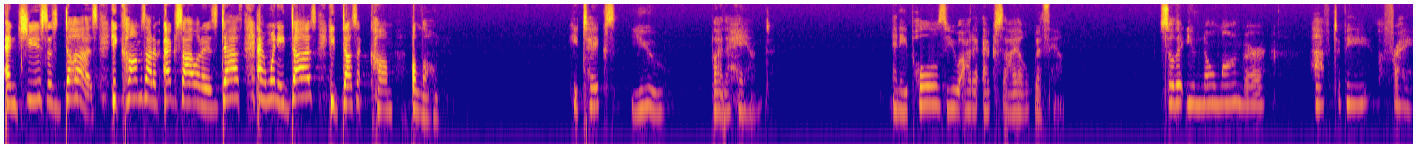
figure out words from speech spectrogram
And Jesus does. He comes out of exile at his death, and when he does, he doesn't come alone. He takes you by the hand and he pulls you out of exile with him so that you no longer have to be afraid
